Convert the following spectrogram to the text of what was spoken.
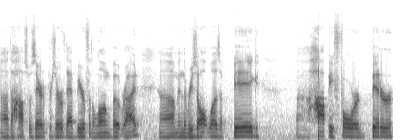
Uh, the hops was there to preserve that beer for the long boat ride, um, and the result was a big, uh, hoppy forward, bitter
